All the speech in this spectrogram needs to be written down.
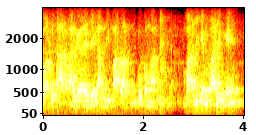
suatu saat tanggane sing ahli falak niku ke mana? Maling yang melayungnya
